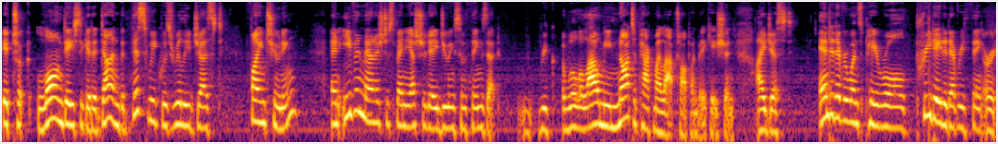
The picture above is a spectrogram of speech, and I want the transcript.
It took long days to get it done, but this week was really just fine tuning and even managed to spend yesterday doing some things that re- will allow me not to pack my laptop on vacation. I just ended everyone's payroll, predated everything or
